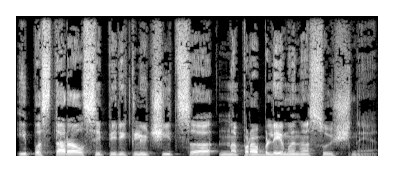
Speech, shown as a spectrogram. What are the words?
и постарался переключиться на проблемы насущные.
